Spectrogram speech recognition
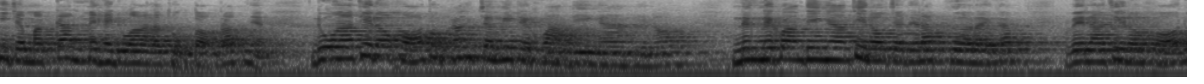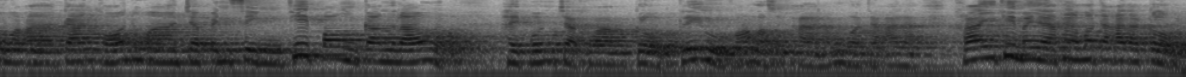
ที่จะมากั้นไม่ให้ดุอาเราถูกตอบรับเนี่ยดุอาที่เราขอทุกครั้งจะมีแต่ความดีงามพี่น้องหนึ่งในความดีงามที่เราจะได้รับคืออะไรครับ เวลาที่เราขอดุอาการขอดุอาจะเป็นสิ่งที่ป้องกันเรา ให้พ้นจากความโกรธกลิ้วของอัลลอฮฺสุบฮานะฮูวะตะอาลาใครที่ไม่อยากให้อัลละอาโกรธ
